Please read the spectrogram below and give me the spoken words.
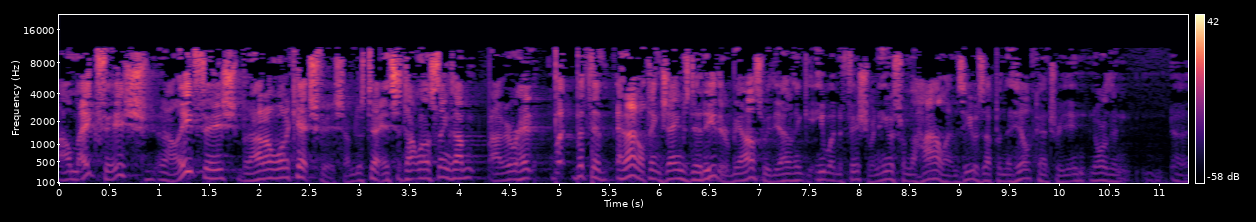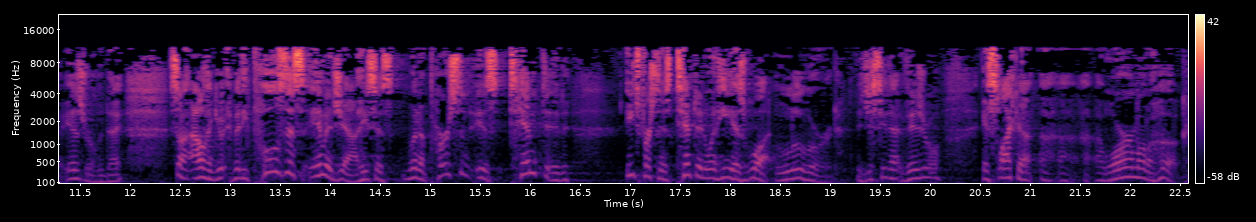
I'll make fish and I'll eat fish, but I don't want to catch fish. I'm just telling you, it's just not one of those things i have ever had. But, but the, and I don't think James did either, to be honest with you. I think he wasn't a fisherman. He was from the highlands. He was up in the hill country in northern uh, Israel today. So I don't think, but he pulls this image out. He says, when a person is tempted, each person is tempted when he is what? Lured. Did you see that visual? It's like a, a, a worm on a hook.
